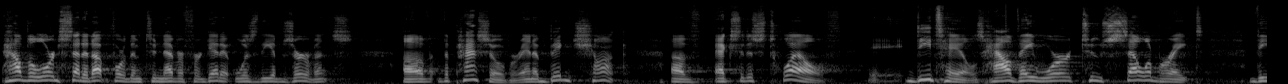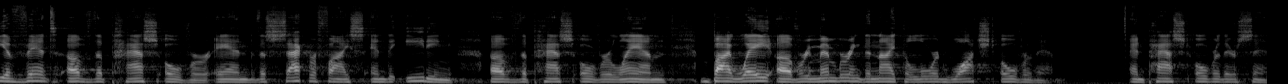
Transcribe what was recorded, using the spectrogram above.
how the Lord set it up for them to never forget it was the observance of the Passover. And a big chunk of Exodus 12 eh, details how they were to celebrate the event of the Passover and the sacrifice and the eating of the Passover lamb by way of remembering the night the Lord watched over them and passed over their sin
